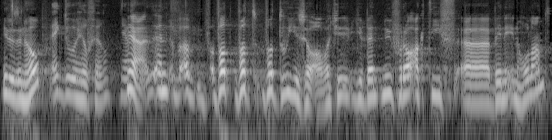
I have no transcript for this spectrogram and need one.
Je doet een hoop. ik doe heel veel. Ja. Ja, en wa- wat, wat, wat doe je zo al? Want je, je bent nu vooral actief eh, binnen in Holland.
